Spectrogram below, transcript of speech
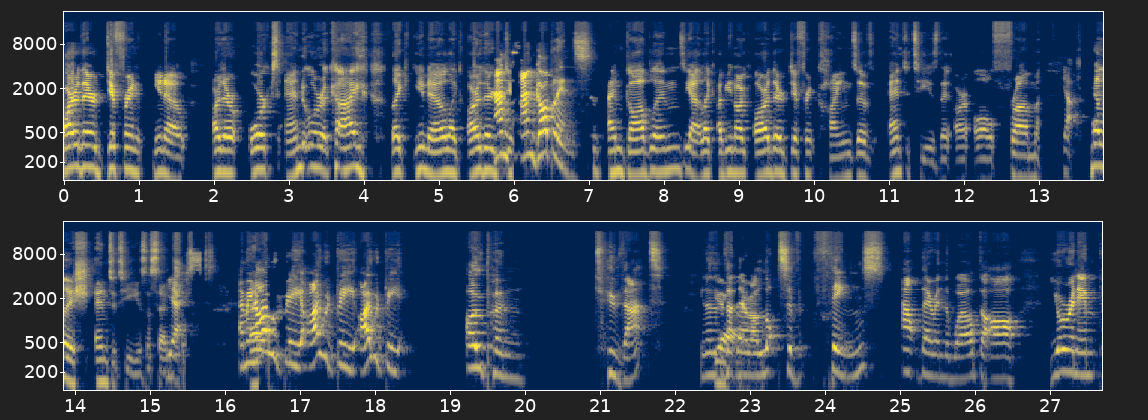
are there different you know are there orcs and Uruk-hai like you know like are there And, and goblins. and goblins yeah like i mean like are there different kinds of entities that are all from Yeah. hellish entities essentially Yes. I mean, Uh, I would be, I would be, I would be open to that. You know, Yeah. that there are lots of things out there in the world that are you're an imp,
